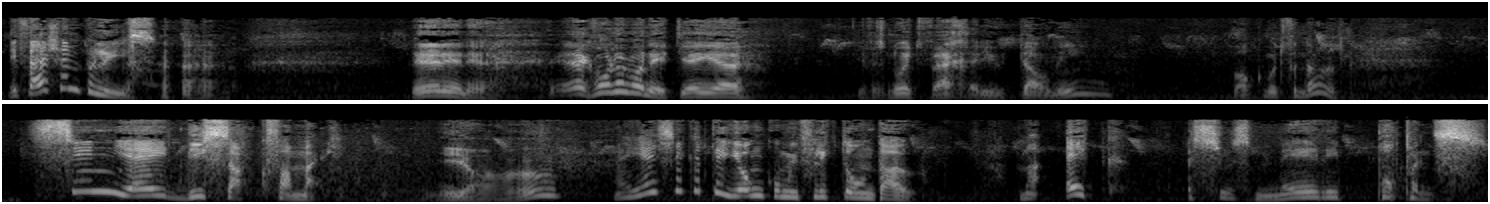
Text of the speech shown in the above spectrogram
Die fashion police. Nee, nee, nee. Ek wonder maar net, jy uh jy was nooit weg uit die hotel nie. Waar kom dit vandaan? sien jy die sak van my? Ja. Nou jy is seker te jonk om die fliek te onthou. Maar ek is soos Mary Poppins.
